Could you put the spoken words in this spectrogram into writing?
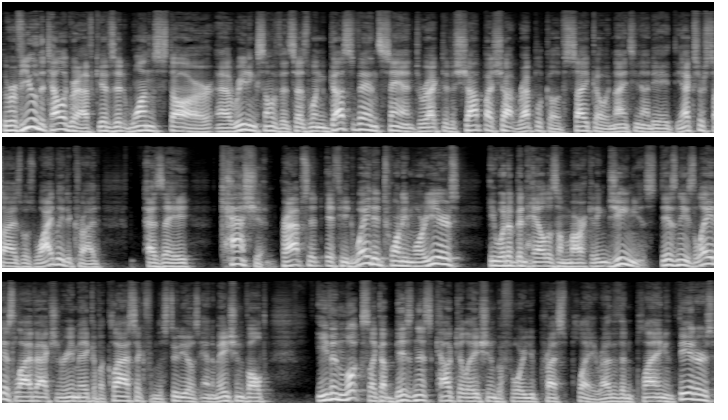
The review in the Telegraph gives it one star. Uh, reading some of it says When Gus Van Sant directed a shot by shot replica of Psycho in 1998, the exercise was widely decried as a cash in. Perhaps it, if he'd waited 20 more years, he would have been hailed as a marketing genius. Disney's latest live action remake of a classic from the studio's animation vault even looks like a business calculation before you press play. Rather than playing in theaters,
